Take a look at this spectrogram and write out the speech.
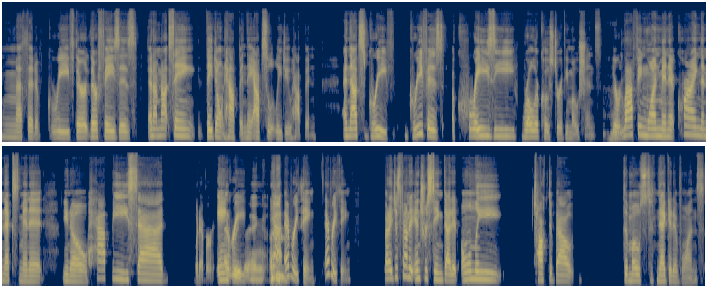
method of grief, there, there are phases, and I'm not saying they don't happen, they absolutely do happen. And that's grief grief is a crazy roller coaster of emotions. Mm-hmm. You're laughing one minute, crying the next minute, you know, happy, sad, whatever, angry. Everything. yeah, everything, everything. But I just found it interesting that it only talked about the most negative ones.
